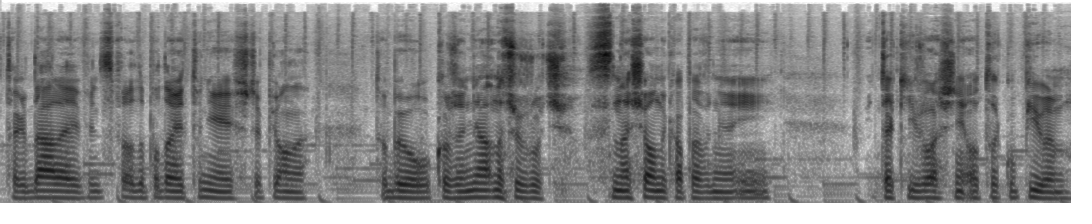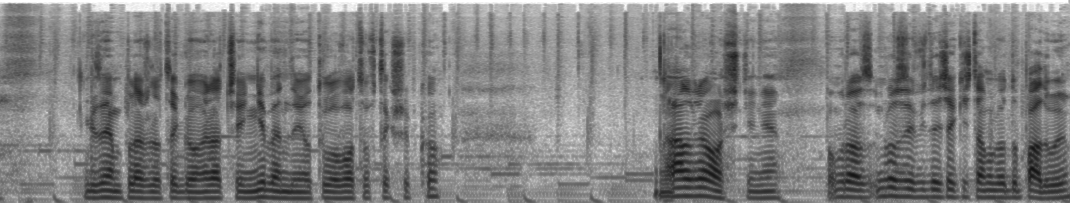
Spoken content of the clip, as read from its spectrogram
i tak dalej, więc prawdopodobnie to nie jest szczepione. To było ukorzeniane, znaczy wróć, z nasionka pewnie i, i taki właśnie oto kupiłem egzemplarz, dlatego raczej nie będę miał tu owoców tak szybko. No ale rośnie, nie? Po mroz, mrozy widać jakieś tam go dopadły,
